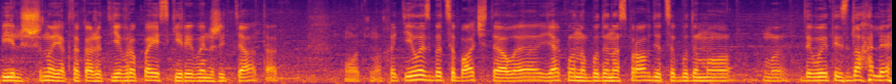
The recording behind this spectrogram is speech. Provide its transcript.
більш, ну як то кажуть, європейський рівень життя, так. От, ну, хотілося б це бачити, але як воно буде насправді, це будемо ми дивитись далі.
